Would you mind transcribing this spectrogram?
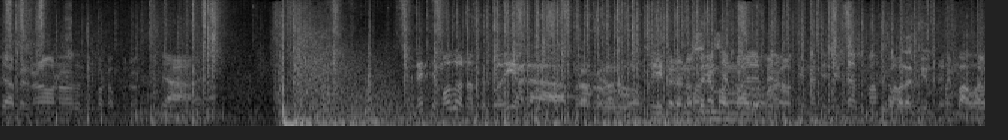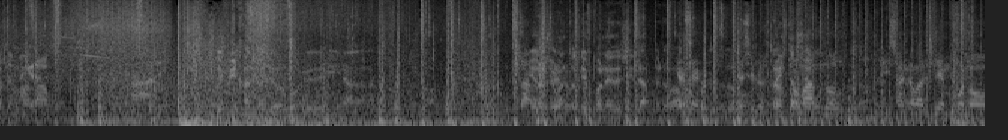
Ya, pero no, no nos da tiempo a capturar. Ya, En este modo no se podía la prórroga. Sí, pero no tenemos nodos. Pero si necesitas más No para el tiempo. Tenemos dos de más power. Estoy fijando yo porque- y nada. nada. Yo no sé cuánto tiempo necesitas, pero Que, vamos. Que si lo estáis 30 tomando segundos. y se acaba el tiempo, no,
